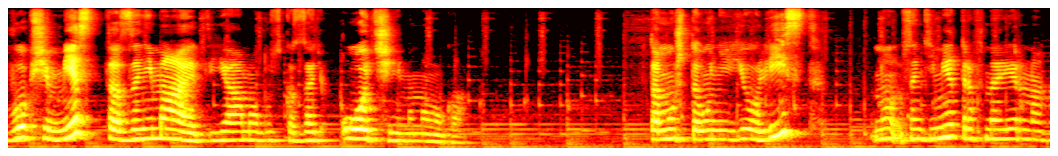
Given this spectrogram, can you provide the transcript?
В общем, место занимает, я могу сказать, очень много. Потому что у нее лист, ну, сантиметров, наверное,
